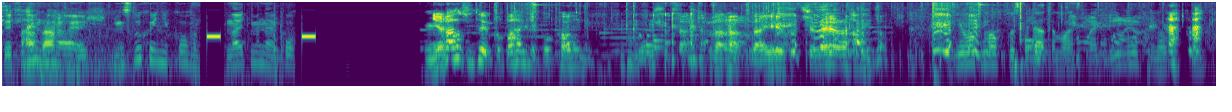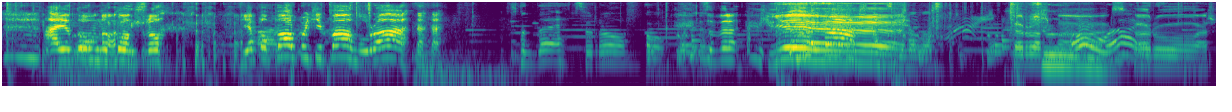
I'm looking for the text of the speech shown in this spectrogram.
Ти фігня граєш. Не слухай нікого, навіть мене, пох. Ні разу не попав ні по кому. Зараз даю чотири рази. Ліву кнопку стріляти можеш на ліву кнопку. А я думав на контрол. Я попав по тіпам, ура! Де, цуро? О, Забирай. Є! Хорош, Макс, хорош.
